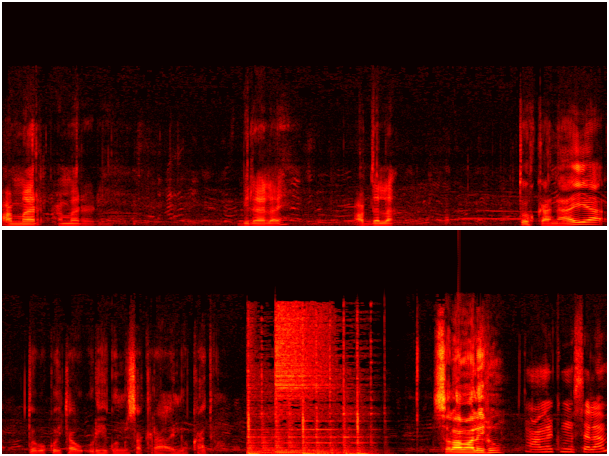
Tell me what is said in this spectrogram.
camar camar ari bilaalay cabdalla tohkanaya tobokoytaw urihi gunusa karaacino kaado السلام عليكم وعليكم السلام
